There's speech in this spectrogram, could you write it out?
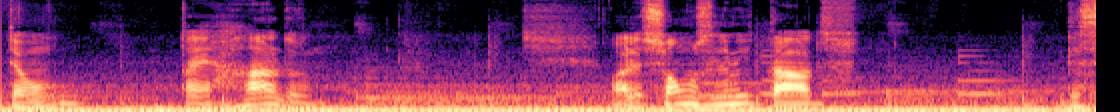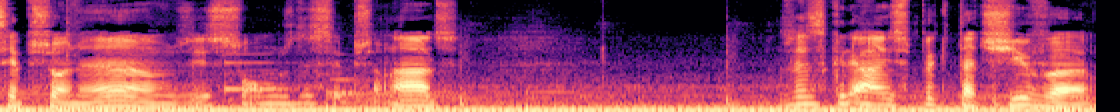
Então, tá errado? Olha, somos limitados. Decepcionamos e somos decepcionados. Às vezes criar expectativa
